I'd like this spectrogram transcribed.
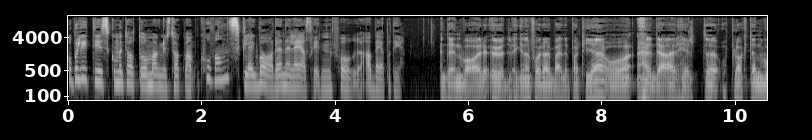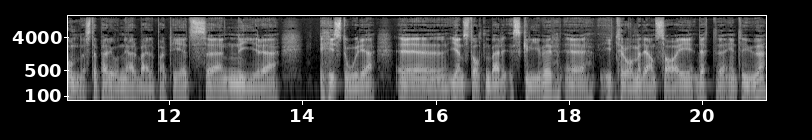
Og politisk kommentator Magnus Takvam, hvor vanskelig var denne lederstriden for Arbeiderpartiet? Den var ødeleggende for Arbeiderpartiet, og det er helt opplagt den vondeste perioden i Arbeiderpartiets nyere historie. Eh, Jens Stoltenberg skriver, eh, i tråd med det han sa i dette intervjuet,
